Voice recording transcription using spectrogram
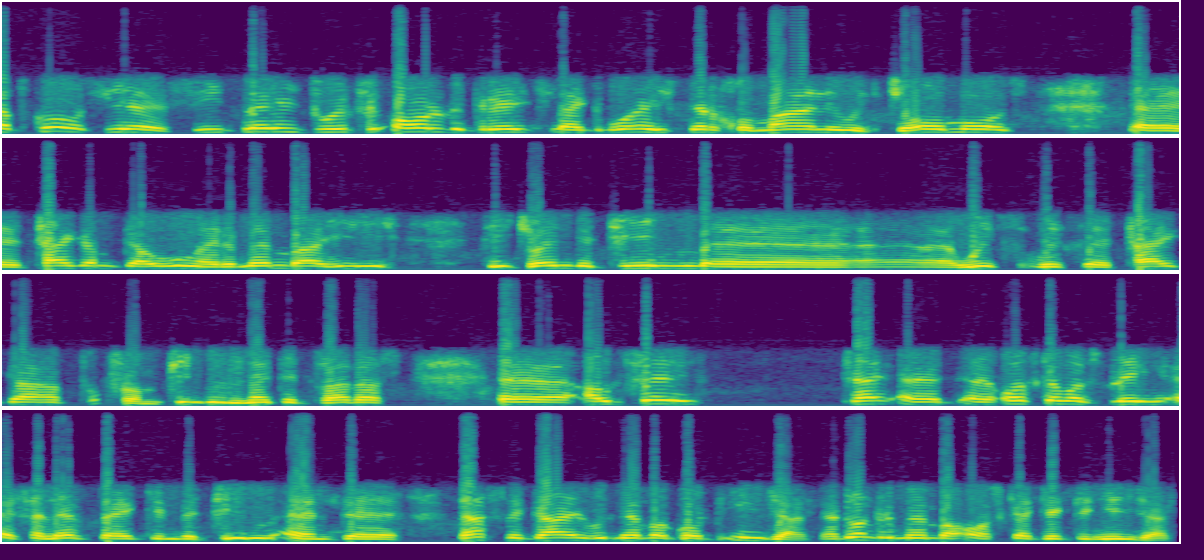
of course, yes. He played with all the greats like Moester Khomane, with Jomos, uh, Tiger Mtaung. I remember he he joined the team uh, with with uh, Tiger from Pimville United Brothers. Uh, I would say uh, uh, Oscar was playing as a left back in the team, and uh, that's the guy who never got injured. I don't remember Oscar getting injured,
